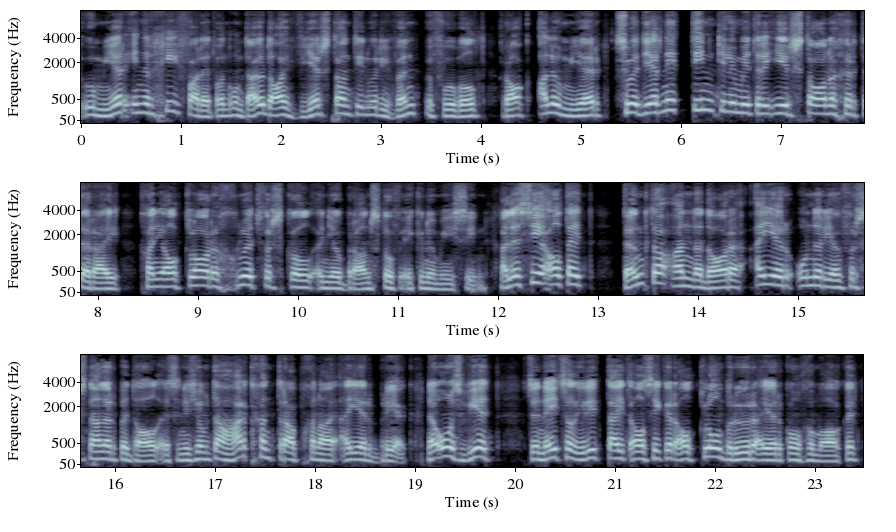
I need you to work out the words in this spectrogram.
hoe meer energie vat dit want onthou daai weerstand teenoor die wind byvoorbeeld raak al hoe meer. So deur net 10 km/h stadiger te ry, gaan jy al klaar 'n groot verskil in jou brandstofekonomie sien. Hulle sê altyd Dink daaraan dat daar 'n eier onder jou versnellerpedaal is en as jy hom te hard gaan trap, gaan daai eier breek. Nou ons weet So net sal hierdie tyd al seker al klomp roereier kon gemaak het,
